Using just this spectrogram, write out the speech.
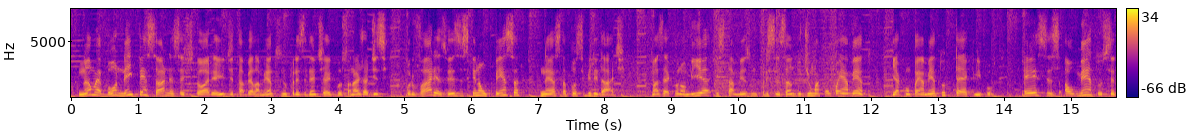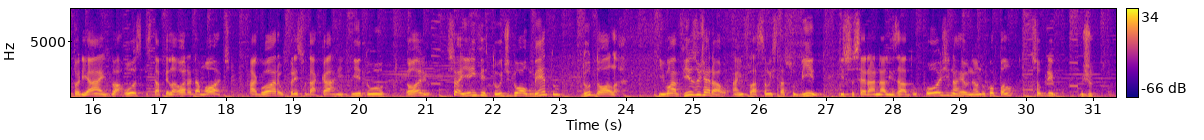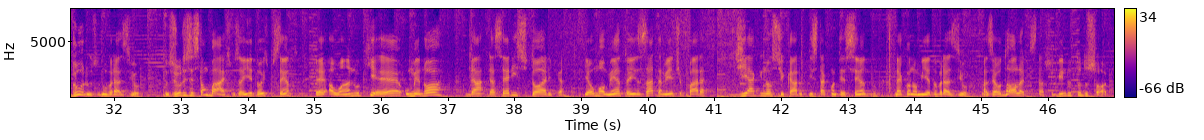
Não é bom nem pensar nessa história aí de tabelamentos e o presidente Jair Bolsonaro já disse por várias vezes que não pensa nesta possibilidade mas a economia está mesmo precisando de um acompanhamento e acompanhamento técnico. Esses aumentos setoriais do arroz que está pela hora da morte, agora o preço da carne e do óleo, isso aí é em virtude do aumento do dólar. E um aviso geral: a inflação está subindo. Isso será analisado hoje na reunião do Copom sobre juros no Brasil. Os juros estão baixos, aí 2% é, ao ano, que é o menor da, da série histórica. E é o momento exatamente para diagnosticar o que está acontecendo na economia do Brasil. Mas é o dólar que está subindo, tudo sobe.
